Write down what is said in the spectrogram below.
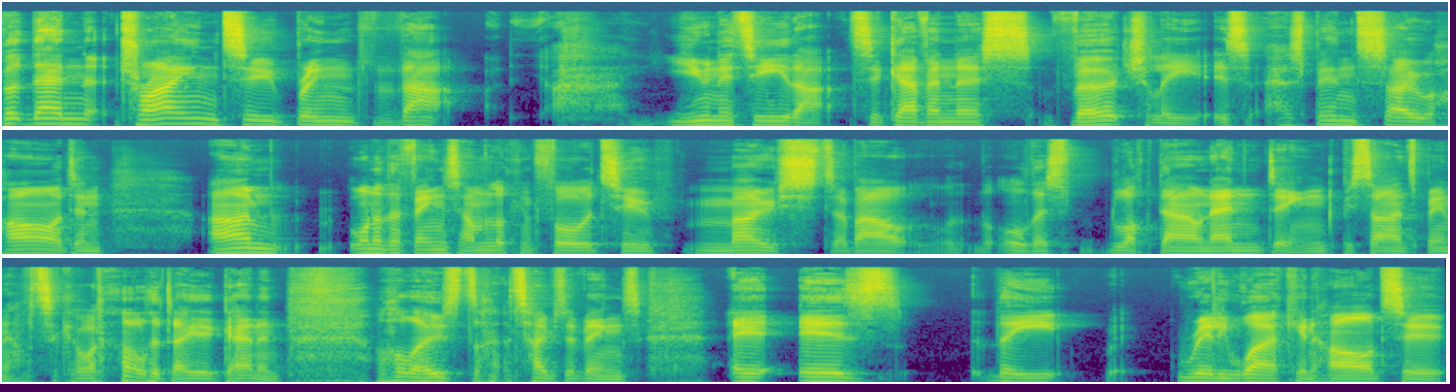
But then trying to bring that unity, that togetherness virtually is has been so hard. And I'm one of the things I'm looking forward to most about all this lockdown ending, besides being able to go on holiday again and all those types of things, it is the really working hard to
